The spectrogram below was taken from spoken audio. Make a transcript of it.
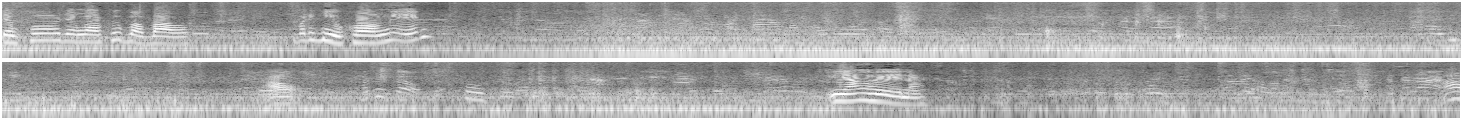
จังพ่อจังว่าคือเบาๆไม่ได้หิวของนี่เองเอาเอียงเลยนะเอ้า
